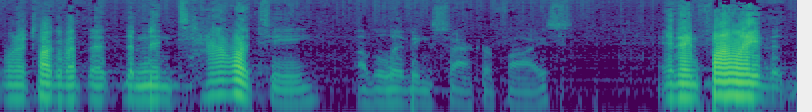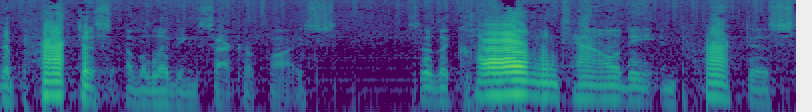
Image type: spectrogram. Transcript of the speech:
I want to talk about the, the mentality of a living sacrifice. And then finally, the, the practice of a living sacrifice. So the call, mentality, and practice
